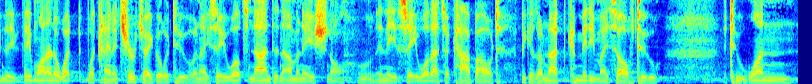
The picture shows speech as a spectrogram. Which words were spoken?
They, they want to know what, what kind of church I go to. And I say, well, it's non denominational. And they say, well, that's a cop out because I'm not committing myself to, to one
